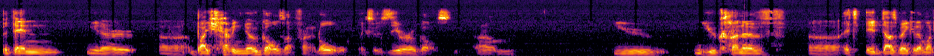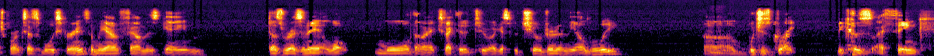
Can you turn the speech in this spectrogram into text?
but then you know, uh, by having no goals up front at all, like so zero goals, um, you you kind of uh, it it does make it a much more accessible experience, and we have found this game does resonate a lot more than I expected it to. I guess with children and the elderly, um, which is great because I think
